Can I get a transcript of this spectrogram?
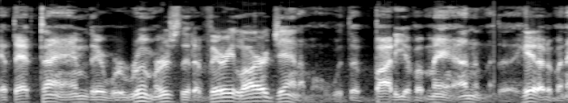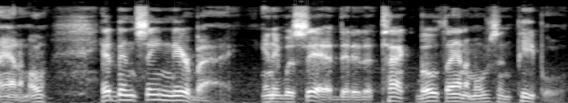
At that time, there were rumors that a very large animal, with the body of a man and the head of an animal, had been seen nearby, and it was said that it attacked both animals and people.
